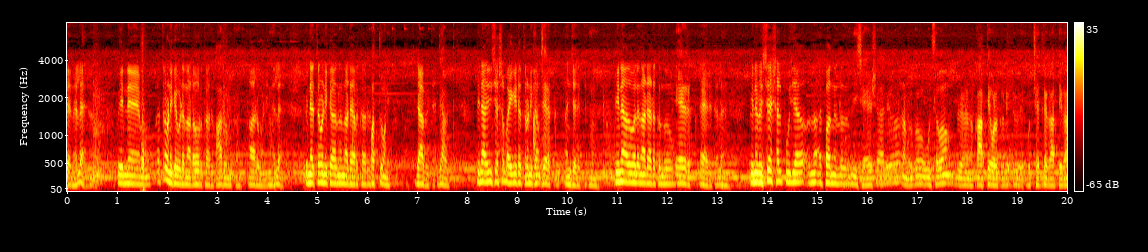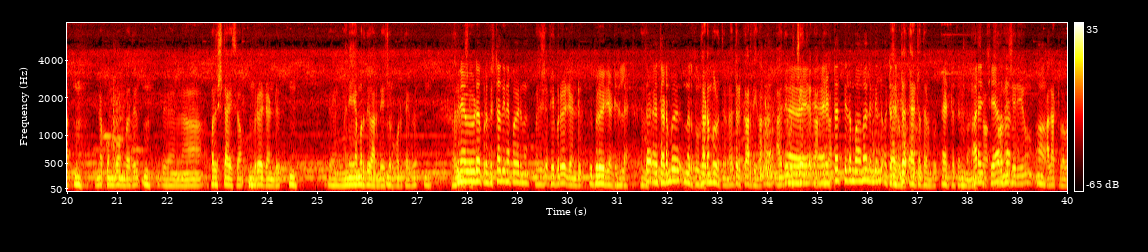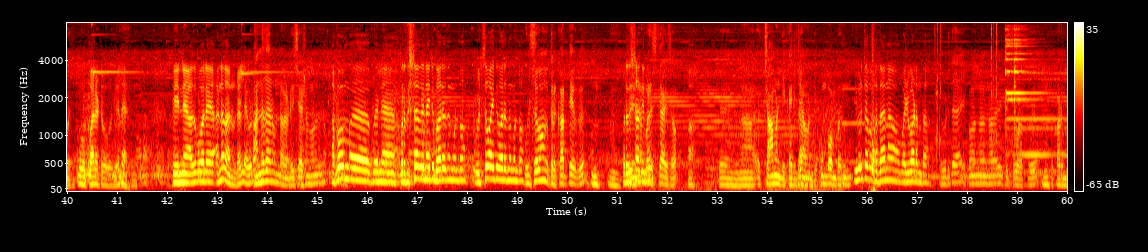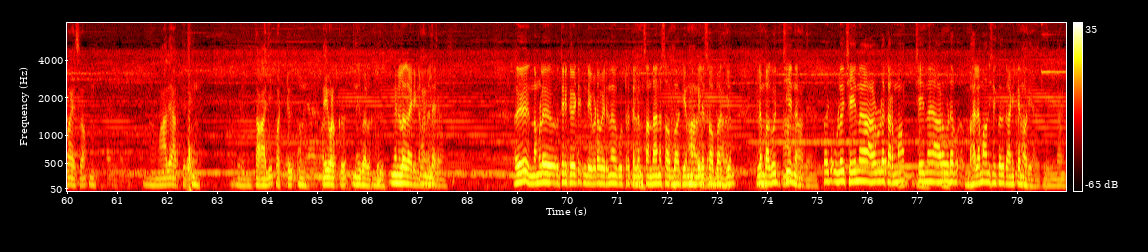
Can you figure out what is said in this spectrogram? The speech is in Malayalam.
തന്നെ അല്ലേ? പിന്നെ എത്ര മണിക്കാണ് ഇവിടെ നട ഓർക്കാർ ആറ് മണിക്കാണ് ആറ് മണി അല്ലേ? പിന്നെ എത്ര മണിക്കാണ് നട ഓർക്കാർ പത്ത് മണിക്ക്. രാവിലത്തെ. രാവിലത്തെ. പിന്നെ അതിനുശേഷം വൈകിട്ട് എത്ര മണിക്കാണ് അഞ്ചരക്ക്. അഞ്ചരക്ക്. പിന്നെ അതുപോലെ നട അടക്കുന്നത്? ഏഴരക്ക്. ഏഴരക്ക് അല്ലേ? പിന്നെ വിശേഷാൽ പൂജ എപ്പാന്നുള്ളത് വിശേഷാൽ നമുക്ക് ഉത്സവം കാർത്തിക വിളക്ക് ക്ഷേത്ര കാർത്തിക പിന്നെ കുംഭൊമ്പത് പിന്നെ പ്രതിഷ്ഠായുസം ഫെബ്രുവരി രണ്ട്. പിന്നെ നിയമൃതികാരന്റെ ചുറുപ്പുറത്തേക്ക്. പിന്നെ ഇവിടെ പ്രതിഷ്ഠാ ദിനം എപ്പോൾ വരുന്നത്? ഫെബ്രുവരി രണ്ട്. ഫെബ്രുവരി രണ്ടിന് അല്ലേ? തടമ്പ് നിർത്തുന്നു തടമ്പ് അത് തൃക്കാർത്തിക. അത് ഇരട്ടത്തിടമ്പാണോ അല്ലെങ്കിൽ ഇരട്ടത്തിടമ്പ് ഇരട്ട ഇരട്ടത്തടമ്പ്. ഇരട്ട തിടമ്പ് ആരെ ചെയ്യാറുണ്ട് ശരിയും പാലാട്ട് ഭഗവതി ഓ പാലാട്ട് ഭഗവതി അല്ലേ പിന്നെ അതുപോലെ അന്നദാനം ഉണ്ട് അല്ലേ ഇവിടെ? അന്നദാനം ഉണ്ടാവുന്നുണ്ട് വിശേഷങ്ങളിലും അപ്പം പിന്നെ പ്രതിഷ്ഠാ ദിനമായിട്ട് വേറെ എന്തും കൊണ്ടോ ഉത്സവമായിട്ട് വേറെ എന്തും കൊണ്ടോ ഉത്സവം തൃക്കാർത്തിയൊക്കെ പ്രതിഷ്ഠാ ദിനം? പ്രതിഷ്ഠാ ആ. പിന്നെ ചാമണ്ടി കരിചാമണ്ടി കുംഭൊമ്പത് ഇവിടുത്തെ പ്രധാന വഴിപാട് എന്താ ഇവിടുത്തെ ഇപ്പോൾ ചുറ്റുവിളക്ക് കടുംപായസം മാലയാർത്തി താലി പട്ട് നെയ്വിളക്ക്. നെയ്വിളക്ക്. ഇങ്ങനെയുള്ള കാര്യങ്ങളാണ് അല്ലേ? അത് നമ്മൾ ഒത്തിരി കേട്ടിട്ടുണ്ട്. ഇവിടെ വരുന്ന കൂട്ടർക്കെല്ലാം സന്താന സൗഭാഗ്യം മംഗല സൗഭാഗ്യം എല്ലാം ഭഗവതി ചെയ്യുന്നുണ്ട്. അപ്പോൾ ഉള്ളത് ചെയ്യുന്ന ആളുടെ കർമ്മം ചെയ്യുന്ന ആളുടെ ഫലമാണ് ശരിക്കും അത് കാണിക്കാന്ന് പറയാം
